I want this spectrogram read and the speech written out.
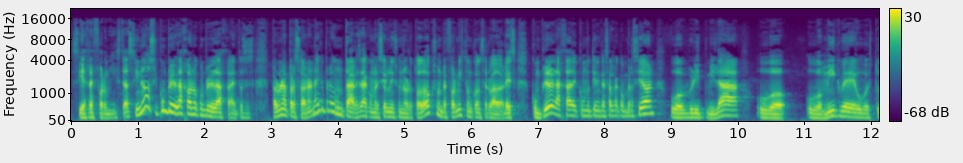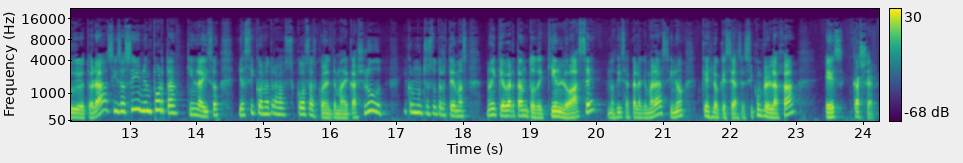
si es reformista. Si no, si cumple el aja o no cumple el aja. Entonces, para una persona no hay que preguntar la conversión lo hizo un ortodoxo, un reformista, un conservador. Es, ¿cumplió el aja de cómo tiene que hacer la conversión? ¿Hubo Brit Milá? ¿Hubo Hubo mikve, hubo estudio de Torah, si es así, no importa quién la hizo. Y así con otras cosas, con el tema de Kashrut y con muchos otros temas. No hay que ver tanto de quién lo hace, nos dice acá la quemará, sino qué es lo que se hace. Si cumple el ajá, es kasher.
